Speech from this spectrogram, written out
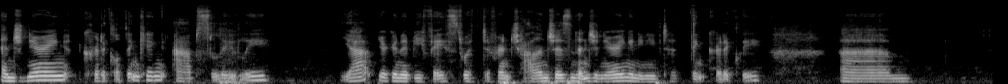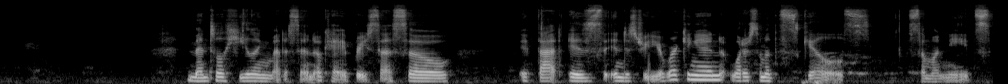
Engineering, critical thinking, absolutely yeah, you're going to be faced with different challenges in engineering and you need to think critically. Um, mental healing medicine. Okay, Brisa. So, if that is the industry you're working in, what are some of the skills someone needs?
